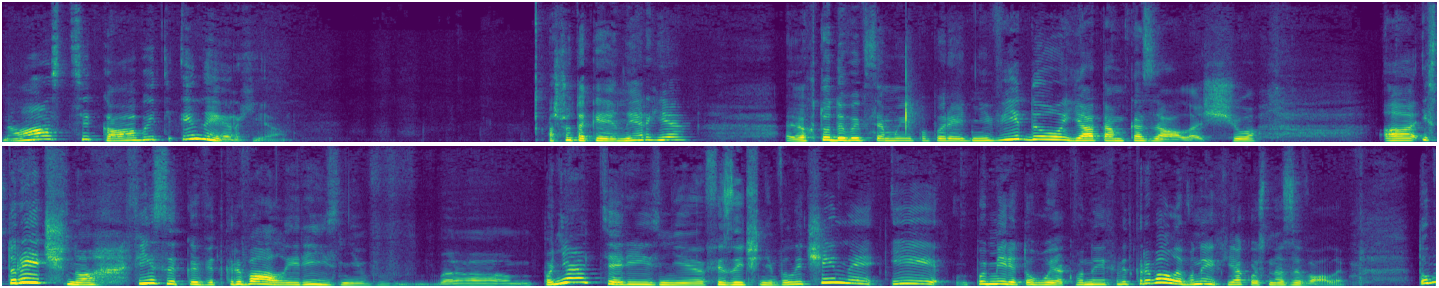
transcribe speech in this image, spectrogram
Нас цікавить енергія. А що таке енергія? Е, Хто дивився мої попередні відео, я там казала, що історично фізики відкривали різні е, поняття, різні фізичні величини, і по мірі того, як вони їх відкривали, вони їх якось називали. Тому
